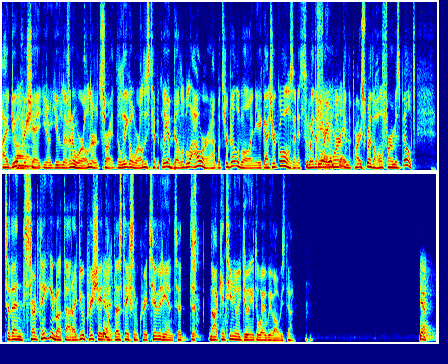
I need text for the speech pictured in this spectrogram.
I do um, appreciate, um, you know, you live in a world, or sorry, the legal world is typically a billable hour. Uh, what's your billable? And you got your goals, and it's the way the yeah, framework right. and the parts where the whole firm is built. To then start thinking about that, I do appreciate yeah. that it does take some creativity and to just not continually doing it the way we've always done. Mm-hmm. Yeah,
